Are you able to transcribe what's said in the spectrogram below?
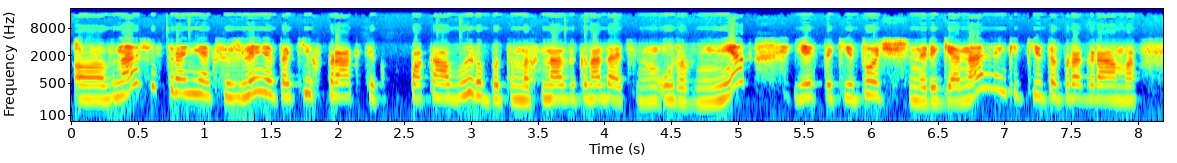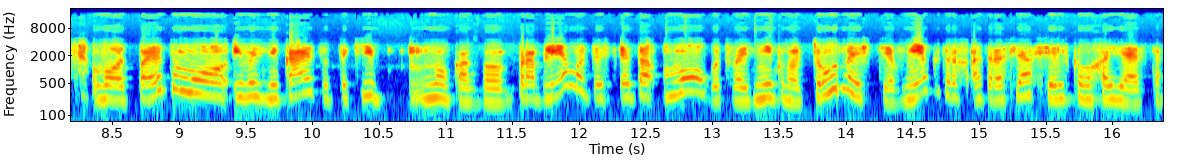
А в нашей стране, к сожалению, таких практик пока выработанных на законодательном уровне нет. Есть такие точечные региональные какие-то программы. Вот. Поэтому и возникают вот такие ну, как бы проблемы. То есть это могут возникнуть трудности в некоторых отраслях сельского хозяйства.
